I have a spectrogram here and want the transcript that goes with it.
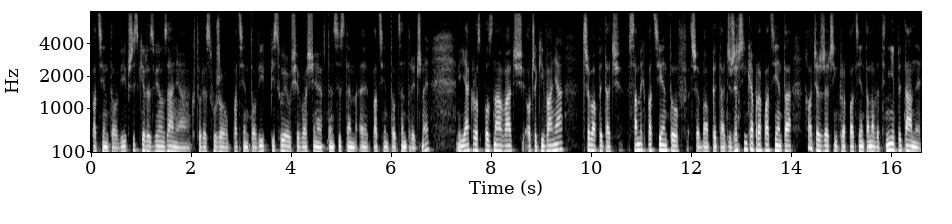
pacjentowi. Wszystkie rozwiązania, które służą pacjentowi, wpisują się właśnie w ten system e, pacjentocentryczny. Jak rozpoznawać oczekiwania? Trzeba pytać samych pacjentów, trzeba pytać Rzecznika Praw Pacjenta, chociaż Rzecznik Praw Pacjenta nawet niepytany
